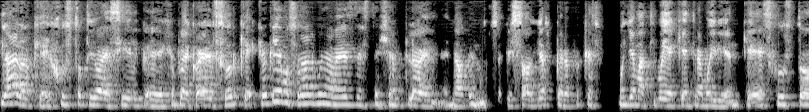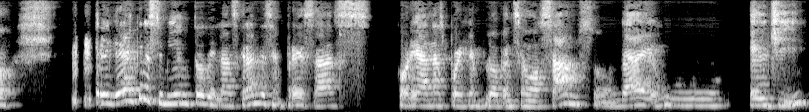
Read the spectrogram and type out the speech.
Claro, que justo te iba a decir el ejemplo de Corea del Sur, que creo que ya hemos hablado alguna vez de este ejemplo en, en, otros episodios, pero creo que es muy llamativo y aquí entra muy bien, que es justo el gran crecimiento de las grandes empresas coreanas, por ejemplo, pensemos Samsung, Daewoo, LG,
